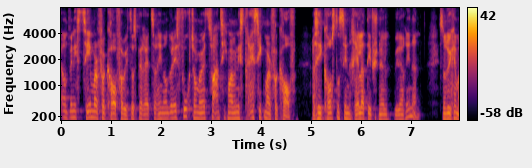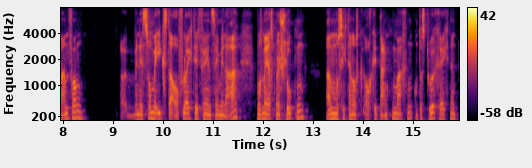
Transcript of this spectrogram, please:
und wenn ich es zehnmal verkaufe, habe ich das bereits erinnert. Und wenn ich es 15 Mal, wenn ich es 20 Mal, wenn ich es 30 Mal verkaufe. Also die Kosten sind relativ schnell wieder erinnern. Ist natürlich am Anfang, wenn eine Summe X da aufleuchtet für ein Seminar, muss man erstmal schlucken, aber muss sich dann auch Gedanken machen und das durchrechnen.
